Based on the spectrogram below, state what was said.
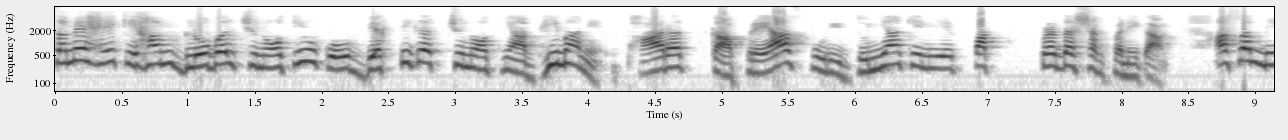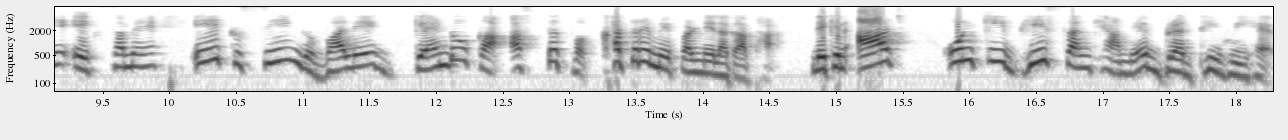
समय है कि हम ग्लोबल चुनौतियों को व्यक्तिगत चुनौतियाँ भी माने। भारत का प्रयास पूरी दुनिया के लिए पथ प्रदर्शक बनेगा। असम में एक समय एक सींग वाले गैंडों का अस्तित्व खतरे में पड़ने लगा था, लेकिन आज उनकी भी संख्या में वृद्धि हुई है।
